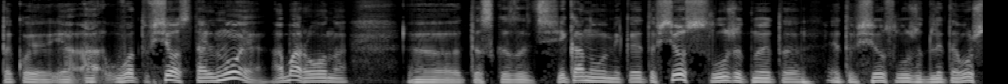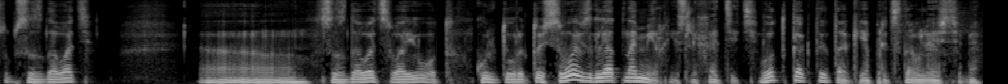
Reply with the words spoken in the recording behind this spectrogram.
такое, а вот все остальное, оборона, э, так сказать, экономика, это все служит, но ну, это, это все служит для того, чтобы создавать э, создавать свою вот культуру, то есть свой взгляд на мир, если хотите. Вот как-то так я представляю себе.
